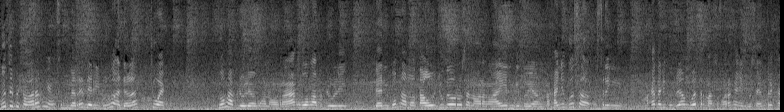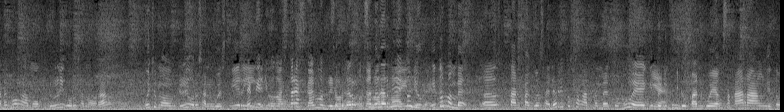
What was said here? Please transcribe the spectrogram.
Gue tipikal orang yang sebenarnya dari dulu adalah cuek. Gue nggak peduli omongan orang, gue nggak peduli dan gue nggak mau tahu juga urusan orang lain gitu yang makanya gue se- sering makanya tadi gue bilang gue termasuk orang yang egosentrik karena gue nggak mau peduli urusan orang gue cuma mau peduli urusan gue sendiri Tapi biar gitu. juga nggak stres kan Sebenar- urusan sebenarnya itu juga itu memba- eh, tanpa gue sadar itu sangat membantu gue gitu Iya. di kehidupan gue yang sekarang gitu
